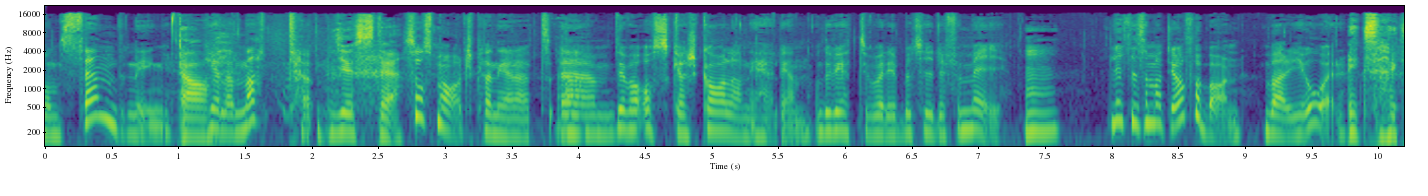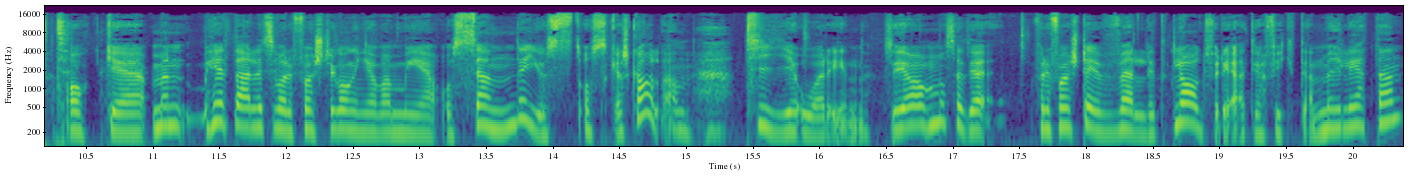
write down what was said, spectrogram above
maratonsändning Ja. hela natten. just det. Så smart planerat. Ja. Ehm, det var Oscarsgalan i helgen och du vet ju vad det betyder för mig. Mm, Lite som att jag får barn varje år. exakt. Och, eh, men helt ärligt så var det första gången jag var med och sände just Oscarsgalan. Tio år in. Så jag måste säga att jag för det första är väldigt glad för det, att jag fick den möjligheten.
